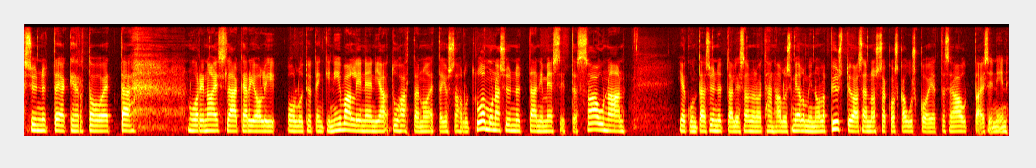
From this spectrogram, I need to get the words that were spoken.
synnyttäjä kertoo, että nuori naislääkäri oli ollut jotenkin ivallinen ja tuhahtanut, että jos sä haluat luomuna synnyttää, niin mene sitten saunaan. Ja kun tämä synnyttäjä oli sanonut, että hän haluaisi mieluummin olla pystyasennossa, koska uskoi, että se auttaisi, niin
